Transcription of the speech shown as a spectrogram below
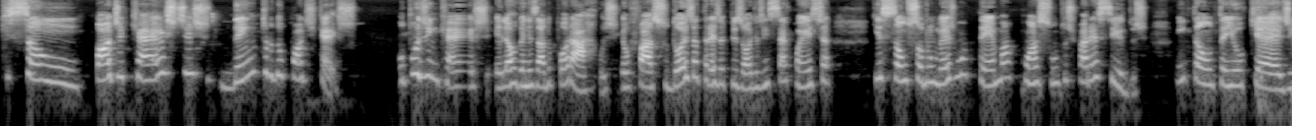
que são podcasts dentro do podcast. O Pudimcast, ele é organizado por arcos. Eu faço dois a três episódios em sequência que são sobre o mesmo tema com assuntos parecidos. Então, tem o que é de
